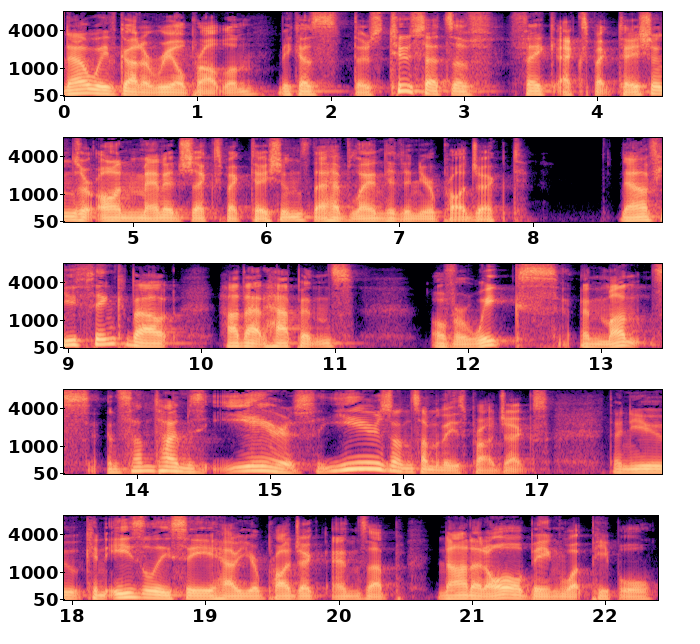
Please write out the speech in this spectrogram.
Now we've got a real problem because there's two sets of fake expectations or unmanaged expectations that have landed in your project. Now, if you think about how that happens over weeks and months and sometimes years, years on some of these projects, then you can easily see how your project ends up not at all being what people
